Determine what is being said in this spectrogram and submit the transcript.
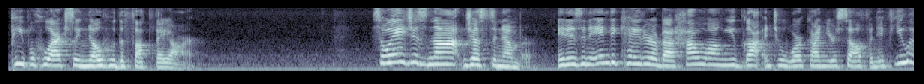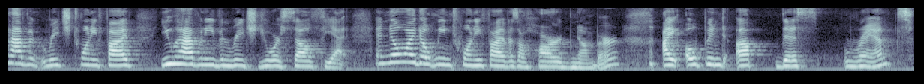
people who actually know who the fuck they are. So age is not just a number. It is an indicator about how long you've gotten to work on yourself. And if you haven't reached 25, you haven't even reached yourself yet. And no, I don't mean 25 as a hard number. I opened up this rant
